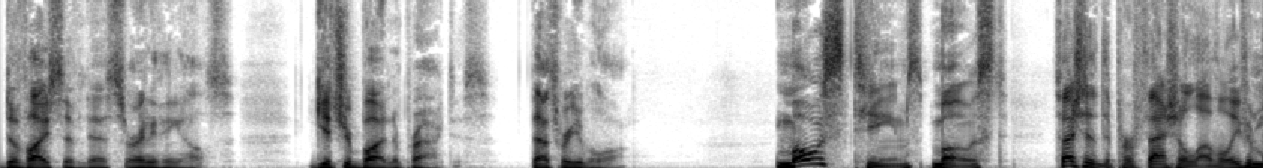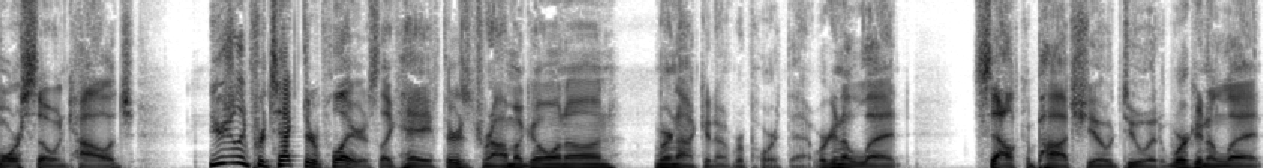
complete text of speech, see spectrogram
divisiveness or anything else. Get your butt into practice. That's where you belong. most teams, most, especially at the professional level, even more so in college, usually protect their players. Like, hey, if there's drama going on, we're not going to report that. We're going to let Sal Capaccio do it. We're going to let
